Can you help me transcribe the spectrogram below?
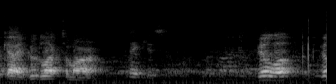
Okay, good luck tomorrow. Thank you, sir. Bill, uh, Bill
